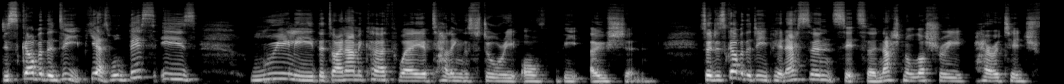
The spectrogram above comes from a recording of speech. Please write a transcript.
Discover the Deep. Yes, well this is really the dynamic earth way of telling the story of the ocean. So Discover the Deep in essence, it's a National Lottery Heritage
